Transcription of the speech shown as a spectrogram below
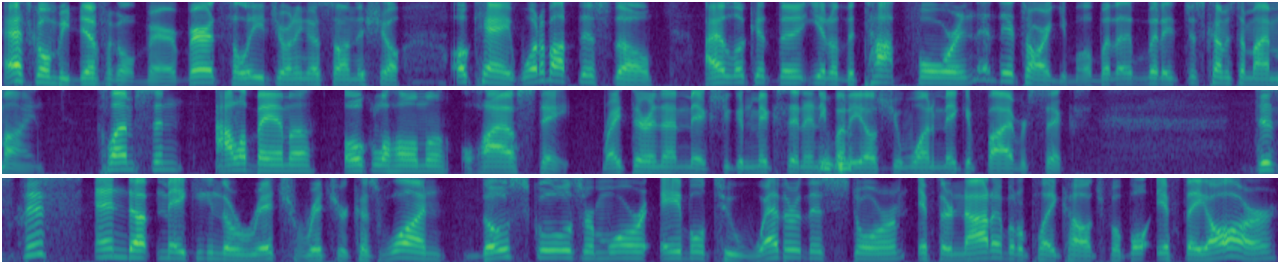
that's going to be difficult. Barrett Barrett Sallee joining us on the show. Okay, what about this though? I look at the you know the top four and it's arguable, but uh, but it just comes to my mind: Clemson, Alabama, Oklahoma, Ohio State, right there in that mix. You can mix in anybody mm-hmm. else you want, and make it five or six does this end up making the rich richer? Because, one, those schools are more able to weather this storm if they're not able to play college football. If they are,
